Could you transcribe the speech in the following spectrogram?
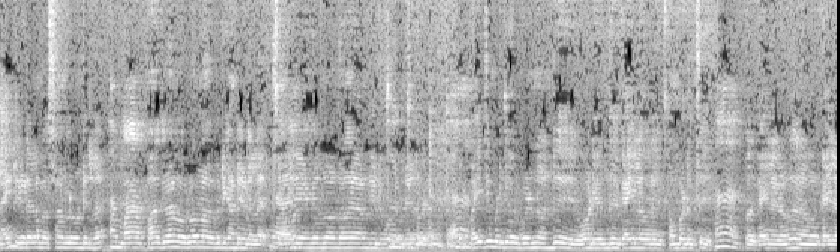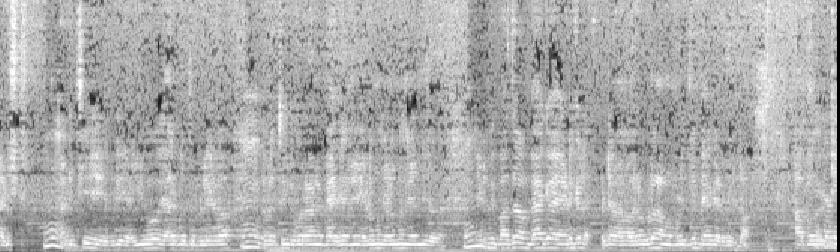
நைட்டு கடையில பஸ் ஸ்டாண்ட்ல உண்டு இல்ல. பாக்குறாங்க ஒருவரும் அதை பத்தி கண்டுக்கிடல சரி எங்க இருந்து வந்தவங்க இருக்காங்க. ஒரு பைத்தியம் பிடிச்ச ஒரு பெண்ணு வந்து ஓடி வந்து கையில ஒரு கம்பெடுத்து ஒரு கையில கிடந்து நம்ம கையில அடிச்சு அடிச்சு இப்படி ஐயோ யார் பத்து பிள்ளையோ தூக்கிட்டு போறான்னு பேக் எலும்பு எலும்பு எழுந்து எழுப்பி பார்த்தா பேக்கை எடுக்கல. பட் வரக்குள்ள நம்ம முடிச்சு பேக் எடுத்துக்கிட்டோம் அப்போ ஒரு டீ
